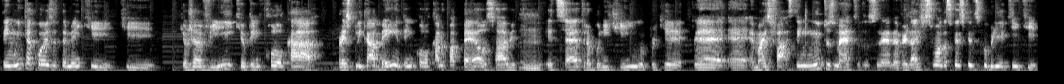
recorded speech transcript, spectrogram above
tem muita coisa também que, que, que eu já vi, que eu tenho que colocar para explicar bem, eu tenho que colocar no papel, sabe? Uhum. Etc, bonitinho, porque é, é, é, mais fácil. Tem muitos métodos, né? Na verdade, isso é uma das coisas que eu descobri aqui, que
